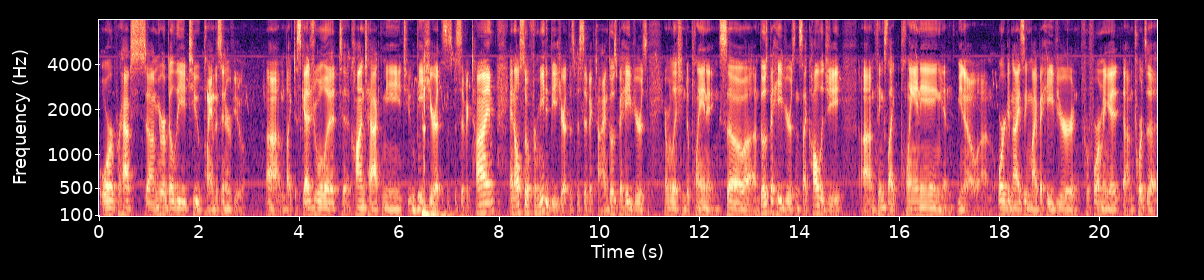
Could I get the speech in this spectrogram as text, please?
or perhaps um, your ability to plan this interview um, like to schedule it, to contact me, to be mm-hmm. here at this specific time, and also for me to be here at the specific time. Those behaviors in relation to planning. So uh, those behaviors in psychology, um, things like planning and you know um, organizing my behavior and performing it um, towards a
